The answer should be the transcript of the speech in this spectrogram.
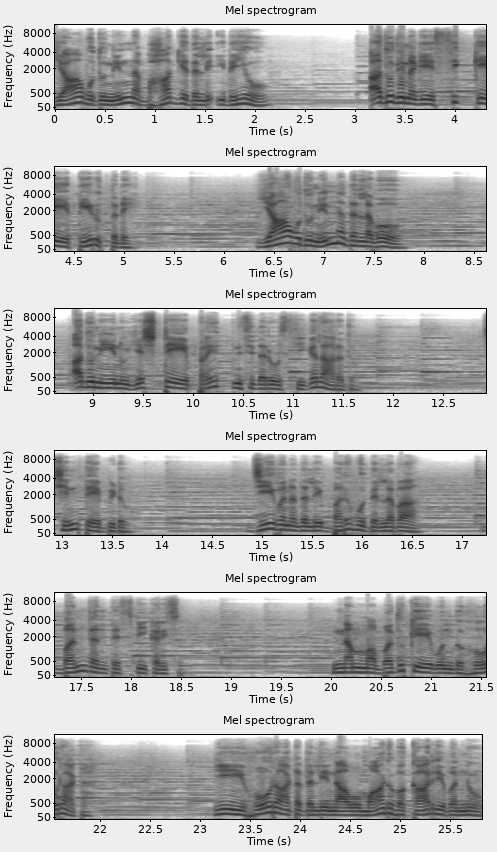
ಯಾವುದು ನಿನ್ನ ಭಾಗ್ಯದಲ್ಲಿ ಇದೆಯೋ ಅದು ನಿನಗೆ ಸಿಕ್ಕೇ ತೀರುತ್ತದೆ. ಯಾವುದು ನಿನ್ನದಲ್ಲವೋ, ಅದು ನೀನು ಎಷ್ಟೇ ಪ್ರಯತ್ನಿಸಿದರೂ ಸಿಗಲಾರದು. ಚಿಂತೆ ಬಿಡು. ಜೀವನದಲ್ಲಿ ಬರುವುದೆಲ್ಲವ ಬಂದಂತೆ ಸ್ವೀಕರಿಸು. ನಮ್ಮ ಬದುಕೇ ಒಂದು ಹೋರಾಟ. ಈ ಹೋರಾಟದಲ್ಲಿ ನಾವು ಮಾಡುವ ಕಾರ್ಯವನ್ನು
